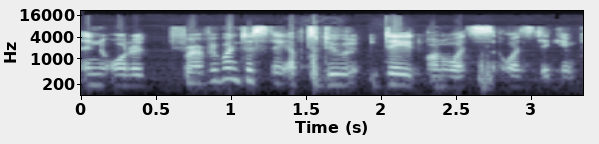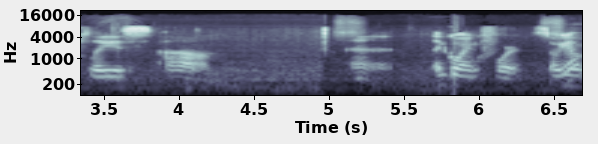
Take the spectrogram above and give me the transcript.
in order for everyone to stay up to do- date on what's what's taking place um, uh, going forward. So, yeah,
